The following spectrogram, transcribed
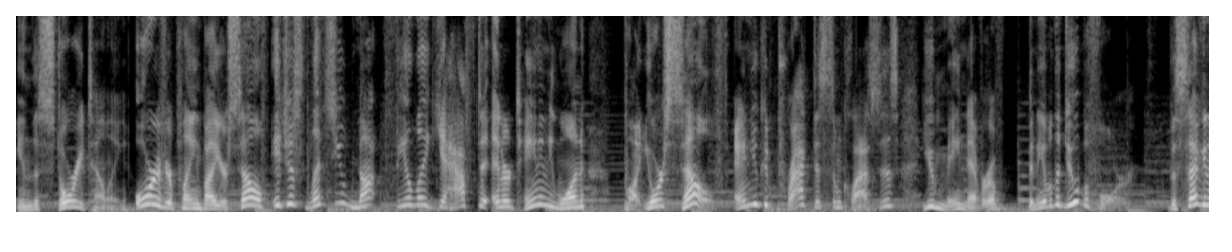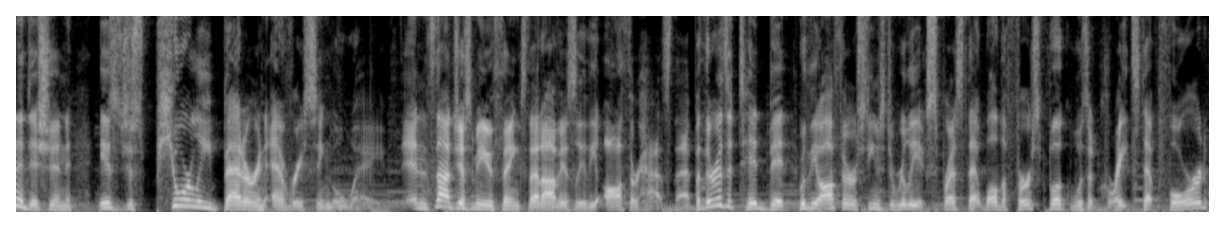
in the storytelling. Or if you're playing by yourself, it just lets you not feel like you have to entertain anyone but yourself, and you can practice some classes you may never have been able to do before. The second edition is just purely better in every single way. And it's not just me who thinks that, obviously, the author has that, but there is a tidbit where the author seems to really express that while the first book was a great step forward,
